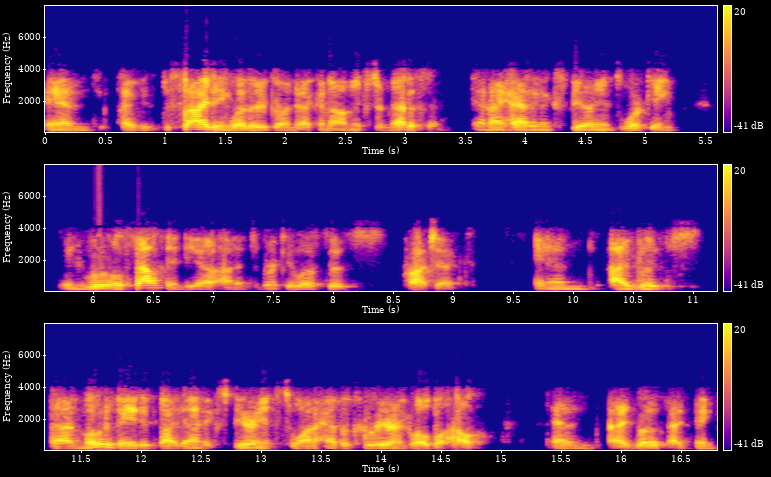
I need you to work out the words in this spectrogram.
and I was deciding whether to go into economics or medicine and I had an experience working in rural South India on a tuberculosis project. And I was uh, motivated by that experience to want to have a career in global health. And I wrote, I think,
